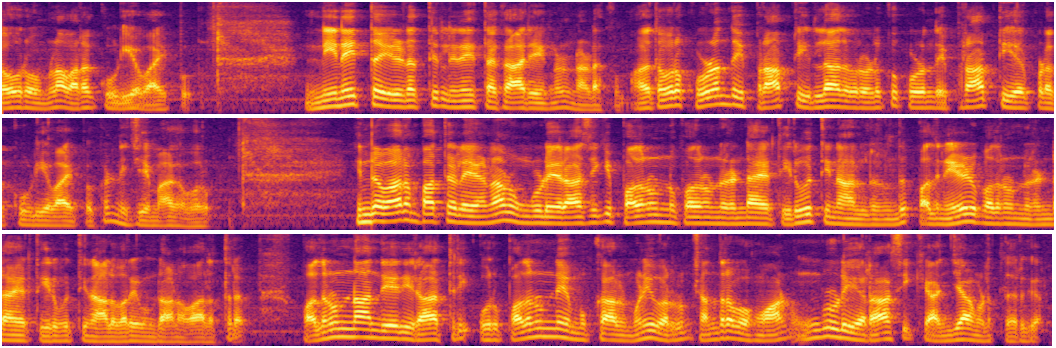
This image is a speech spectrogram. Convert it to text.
கௌரவம்லாம் வரக்கூடிய வாய்ப்பு. நினைத்த இடத்தில் நினைத்த காரியங்கள் நடக்கும். அது தவிர குழந்தை பிராப்தி இல்லாதவர்களுக்கு குழந்தை பிராப்தி ஏற்படக்கூடிய வாய்ப்புகள் நிச்சயமாக வரும். இந்த வாரம் பார்த்தலையானால் உங்களுடைய ராசிக்கு பதினொன்று பதினொன்று ரெண்டாயிரத்தி இருபத்தி நாலுலேருந்து பதினேழு பதினொன்று ரெண்டாயிரத்தி இருபத்தி நாலு வரை உண்டான வாரத்தில் பதினொன்றாம் தேதி ராத்திரி ஒரு பதினொன்னே முக்கால் மணி வரலும் சந்திர பகவான் உங்களுடைய ராசிக்கு அஞ்சாம் இடத்துல இருக்கார்.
